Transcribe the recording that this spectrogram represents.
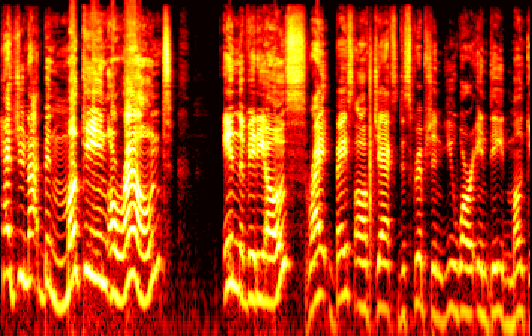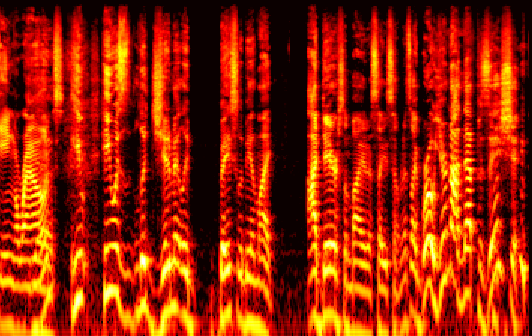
had you not been monkeying around in the videos right based off jack's description you were indeed monkeying around Yes. He he was legitimately basically being like, I dare somebody to say something. It's like, bro, you're not in that position.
